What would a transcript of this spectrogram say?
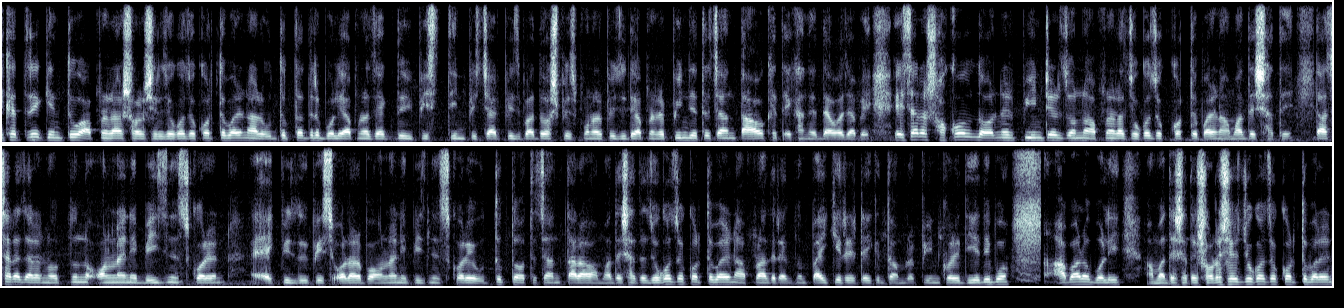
এক্ষেত্রে কিন্তু আপনারা সরাসরি যোগাযোগ করতে পারেন, আর উদ্যোক্তাদের বলি আপনারা যে এক, দুই পিস তিন পিস চার পিস বা দশ পিস পনেরো পিস যদি আপনারা প্রিন্ট দিতে চান, তাও ক্ষেত্রে এখানে দেওয়া যাবে। এছাড়া সকল ধরনের প্রিন্টের জন্য আপনারা যোগাযোগ করতে পারেন আমাদের সাথে। তাছাড়া যারা নতুন অনলাইনে বিজনেস করেন, এক পিস দুই পিস অর্ডার বা অনলাইনে বিজনেস করে উদ্যোক্তা হতে চান, তারাও আমাদের সাথে যোগাযোগ করতে পারেন। আপনাদের একদম পাইকারি রেটে কিন্তু আমরা প্রিন্ট করে দিয়ে দেব। আবারও বলি, আমাদের সাথে সরাসরি যোগাযোগ করতে পারেন।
